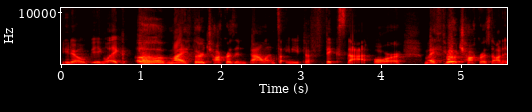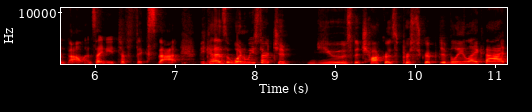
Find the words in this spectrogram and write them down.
you know, being like, oh, my third chakra is in balance. I need to fix that. Or my throat chakra is not in balance. I need to fix that. Because when we start to use the chakras prescriptively like that,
